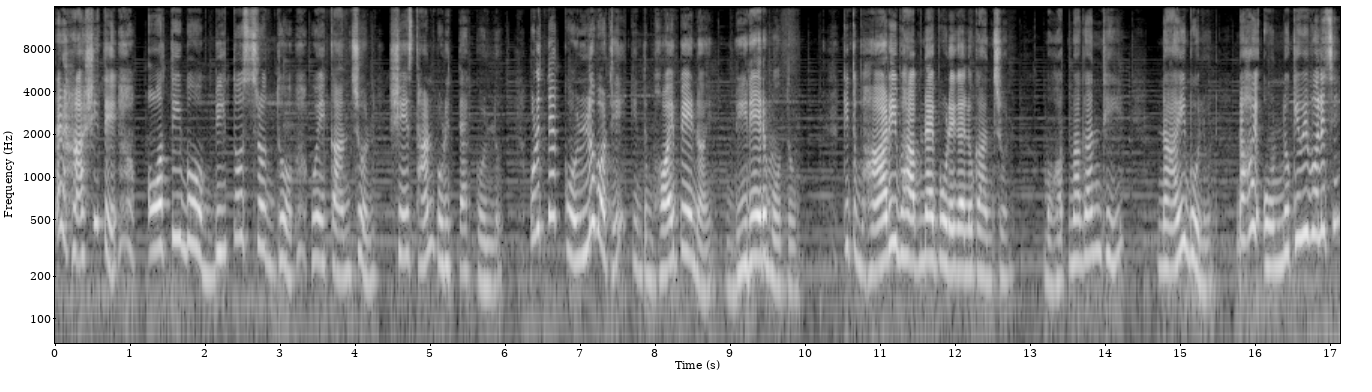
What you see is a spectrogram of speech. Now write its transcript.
তার হাসিতে অতীব বীতশ্রদ্ধ হয়ে কাঞ্চন সে স্থান পরিত্যাগ করল। পরিত্যাগ করল বটে, কিন্তু ভয় পেয়ে নয়, বীরের মতো। কিন্তু ভারী ভাবনায় পড়ে গেল কাঞ্চন। মহাত্মা গান্ধী, নাই বলুন, না হয় অন্য কেউই বলেছে,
